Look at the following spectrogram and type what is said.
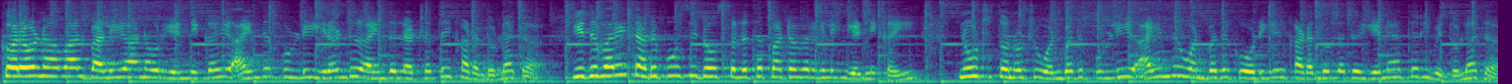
கொரோனாவால் பலியானோர் எண்ணிக்கை ஐந்து புள்ளி இரண்டு ஐந்து லட்சத்தை கடந்துள்ளது. இதுவரை தடுப்பூசி டோஸ் செலுத்தப்பட்டவர்களின் எண்ணிக்கை நூற்று தொன்னூற்று ஒன்பது புள்ளி ஐந்து ஒன்பது கோடியை கடந்துள்ளது என தெரிவித்துள்ளது.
